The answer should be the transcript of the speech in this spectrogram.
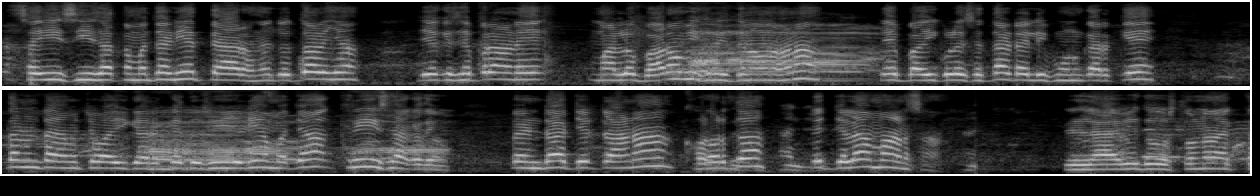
ਸਹੀ ਸੀ ਸੱਤ ਮੱਝਾਂ ਜਿਹੜੀਆਂ ਤਿਆਰ ਹੁੰਦੀਆਂ ਦੁੱਧ ਵਾਲੀਆਂ ਜੇ ਕਿਸੇ ਭਰਾ ਨੇ ਮੰਨ ਲਓ ਬਾਹਰੋਂ ਵੀ ਖਰੀਦਣਾ ਹੋਣਾ ਹਨਾ? ਤੇ ਬਾਈ ਕੋਲੇ ਸਿੱਧਾ ਟੈਲੀਫੋਨ ਕਰਕੇ ਤਨ ਟਾਈਮ ਚਵਾਈ ਕਰਕੇ ਤੁਸੀਂ ਜਿਹੜੀਆਂ ਮੱਝਾਂ ਖਰੀਦ ਸਕਦੇ ਹੋ। ਪਿੰਡਾ ਜਟਾਣਾ ਖੁਰਦ। ਤੇ ਜ਼ਿਲ੍ਹਾ ਮਾਨਸਾ। ਲੈ ਵੀ ਦੋਸਤੋ ਨਾ ਇੱਕ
